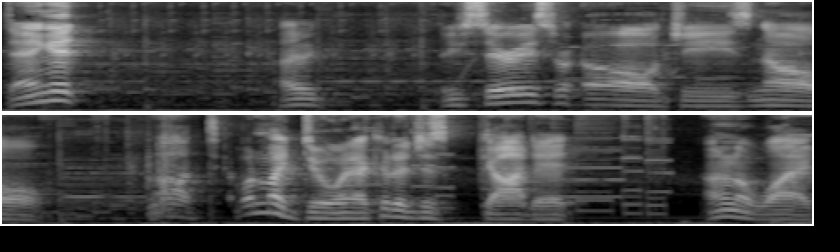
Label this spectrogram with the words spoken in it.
Dang it! I... Are you serious? Oh, jeez, no. Oh, what am I doing? I could have just got it. I don't know why I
